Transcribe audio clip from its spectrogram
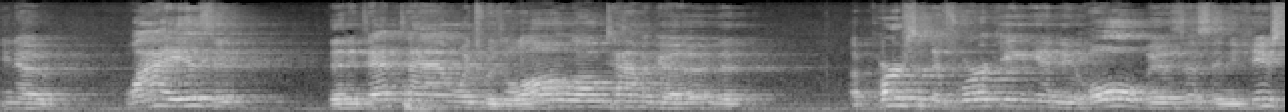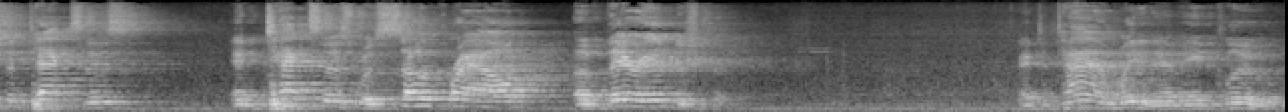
You know, why is it that at that time, which was a long, long time ago, that a person that's working in the oil business in Houston, Texas, and Texas was so proud of their industry. At the time, we didn't have any clue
